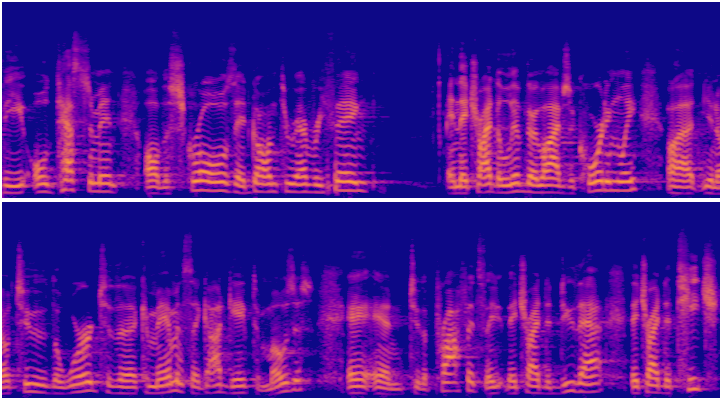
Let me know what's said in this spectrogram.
the Old Testament, all the scrolls, they had gone through everything and they tried to live their lives accordingly, uh, you know, to the word, to the commandments that God gave to Moses and, and to the prophets. They, they tried to do that. They tried to teach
